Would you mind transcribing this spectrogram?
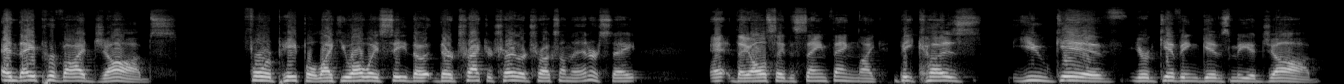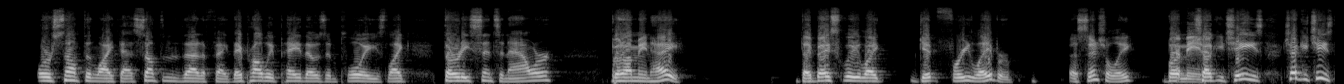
and they provide jobs for people. Like you always see the, their tractor trailer trucks on the interstate. eh, They all say the same thing, like because you give, your giving gives me a job. or something like that, something to that effect. They probably pay those employees like 30 cents an hour. But I mean, hey, they basically like get free labor essentially. But I mean- Chuck E. Cheese, Chuck E. Cheese,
